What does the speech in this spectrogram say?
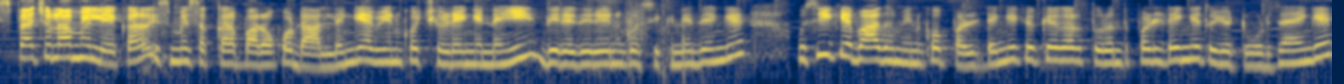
स्पैचुला में लेकर इसमें शक्कर पारों को डाल देंगे। अभी इनको छेड़ेंगे नहीं धीरे धीरे इनको सीखने देंगे। उसी के बाद हम इनको पलटेंगे, क्योंकि अगर तुरंत पलटेंगे तो ये टूट जाएँगे।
